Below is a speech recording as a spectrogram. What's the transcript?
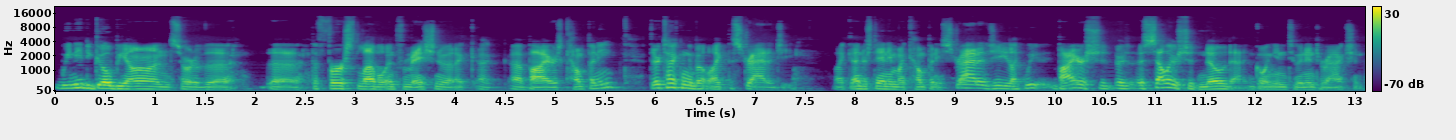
we need to go beyond sort of the the, the first level information about a, a, a buyer's company. They're talking about like the strategy like understanding my company strategy. Like we buyers should or sellers should know that going into an interaction.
